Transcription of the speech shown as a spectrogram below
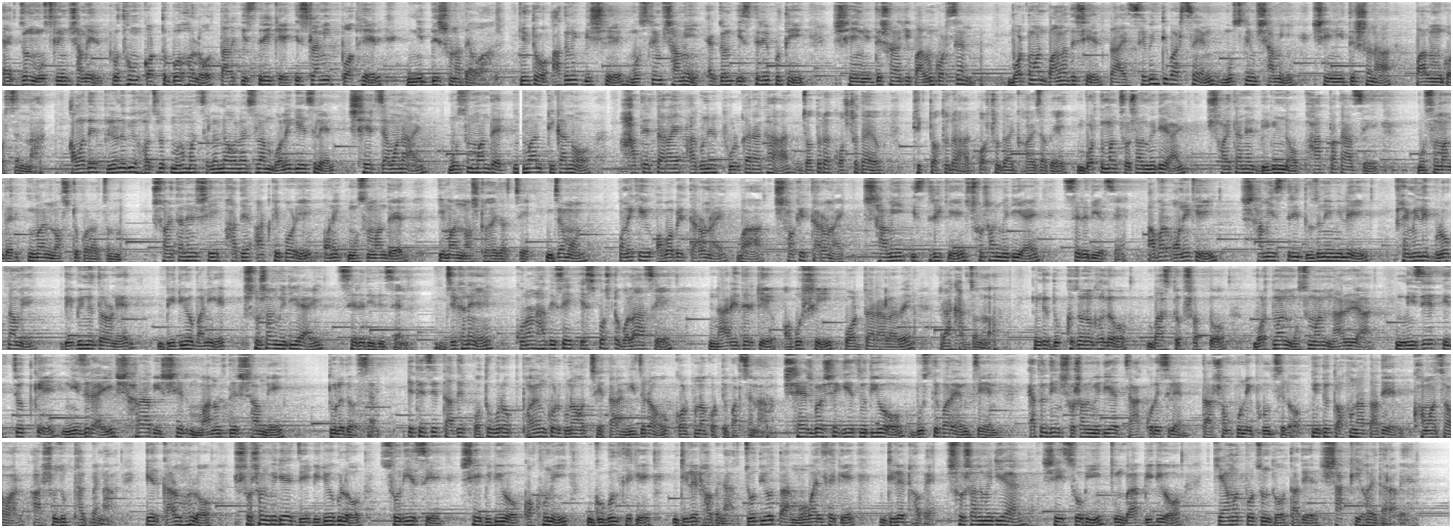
একজন মুসলিম স্বামীর প্রথম কর্তব্য হল তার স্ত্রীকে ইসলামিক পথের নির্দেশনা দেওয়া। কিন্তু আধুনিক বিশ্বে মুসলিম স্বামী একজন স্ত্রীর প্রতি সেই নির্দেশনা কি পালন করছেন? বর্তমান বাংলাদেশের প্রায় সেভেন্টি পার্সেন্ট মুসলিম স্বামী সেই নির্দেশনা পালন করছেন না। আমাদের প্রিয় নবী হজরত মোহাম্মদ সাল্লাহ আলাইসাল্লাম বলে গিয়েছিলেন, শেষ জামানায় মুসলমানদের ইমান টিকানো হাতের দ্বারায় আগুনের ফুলকা রাখা যতটা কষ্টদায়ক, ঠিক ততটা কষ্টদায়ক হয়ে যাবে। বর্তমান সোশ্যাল মিডিয়ায় শয়তানের বিভিন্ন ফাঁদ পাতা আছে মুসলমানদের ইমান নষ্ট করার জন্য। শয়তানের সেই ফাঁদে আটকে পড়ে অনেক মুসলমানদের ইমান নষ্ট হয়ে যাচ্ছে। যেমন, অনেকেই অভাবের তাড়নায় বা শখের তাড়নায় স্বামী স্ত্রীকে সোশ্যাল মিডিয়ায় ছেড়ে দিয়েছে। আবার অনেকেই স্বামী স্ত্রী দুজনে মিলেই ফ্যামিলি ব্লগ নামে বিভিন্ন ধরনের ভিডিও বানিয়ে সোশ্যাল মিডিয়ায় ছেড়ে দিতেছেন যেখানে কোরআন হাদিসে স্পষ্ট বলা আছে নারীদেরকে অবশ্যই পর্দার আড়ালে রাখার জন্য। কিন্তু দুঃখজনক হলেও বাস্তব সত্য, বর্তমান মুসলমান নারীরা নিজের ইজ্জতকে নিজেরাই সারা বিশ্বের মানুষদের সামনে তুলে ধরছেন। এতে যে তাদের কত বড় ভয়ঙ্কর গুণা হচ্ছে তারা নিজেরাও কল্পনা করতে পারছে না। শেষ বয়সে গিয়ে যদিও বুঝতে পারেন যে এতদিন সোশ্যাল মিডিয়া যা করেছিলেন তার সম্পূর্ণ ভুল ছিল, কিন্তু তখন আর তাদের ক্ষমা চাওয়ার আর সুযোগ থাকবে না। এর কারণ হলো সোশ্যাল মিডিয়ায় যে ভিডিওগুলো ছড়িয়েছে, সেই ভিডিও কখনোই গুগল থেকে ডিলেট হবে না, যদিও তার মোবাইল থেকে ডিলেট হবে। সোশ্যাল মিডিয়ার সেই ছবি কিংবা ভিডিও কেয়ামত পর্যন্ত তাদের সাক্ষী হয়ে দাঁড়াবে।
